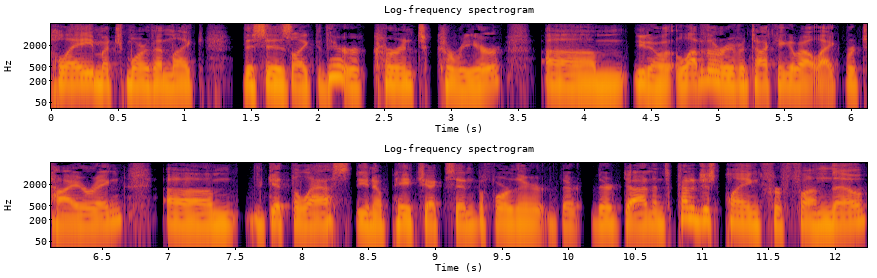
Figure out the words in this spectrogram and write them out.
play much more than like this is like their current career. Um, you know, a lot of them are even talking about like retiring, um, get the last you know paychecks in before they're they're they're done, and it's kind of just playing for fun though.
